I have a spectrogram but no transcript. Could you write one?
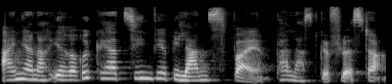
Ein Jahr nach ihrer Rückkehr ziehen wir Bilanz bei Palastgeflüster.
